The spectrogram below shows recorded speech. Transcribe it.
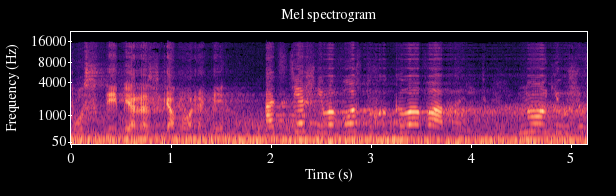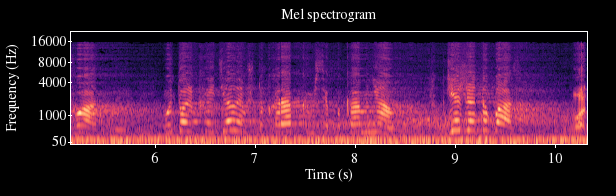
пустыми разговорами. От здешнего воздуха голова болит, ноги уже ватные. Мы только и делаем, что карабкаемся по камням. Где же эта база? Вот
